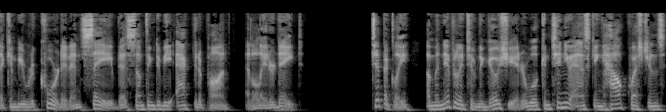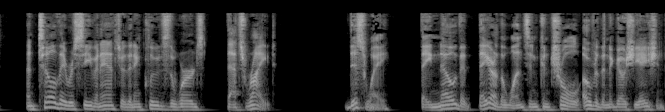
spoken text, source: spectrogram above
that can be recorded and saved as something to be acted upon at a later date. Typically, a manipulative negotiator will continue asking how questions until they receive an answer that includes the words, that's right. This way, They know that they are the ones in control over the negotiation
